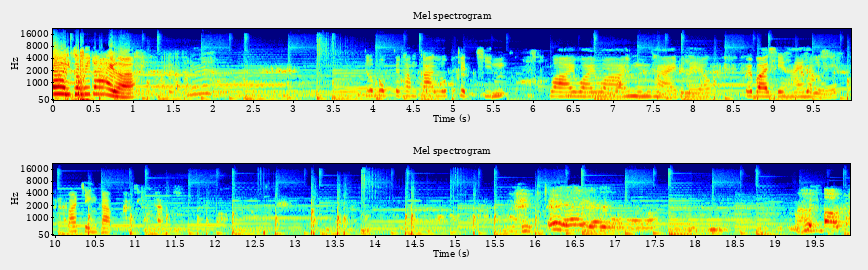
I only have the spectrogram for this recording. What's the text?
บ้านก็ไม่ได้เหรอฮะระบบจะทำการลบเจ็ดชิ้น วายวายวายมึงหายไปแล้วบายบายเซฮายฮัลโหลป้าเจ๋งกลับเอ้ยเดี๋ยวออกไป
